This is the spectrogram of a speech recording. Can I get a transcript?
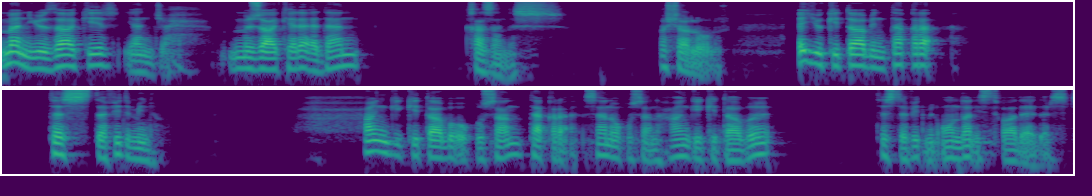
Men yuzakir yenceh. Müzakere eden kazanır. Başarılı olur. Eyyü kitabin takra testefid minhu. Hangi kitabı okusan, tekra, sen okusan hangi kitabı testefid min, ondan istifade edersin.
